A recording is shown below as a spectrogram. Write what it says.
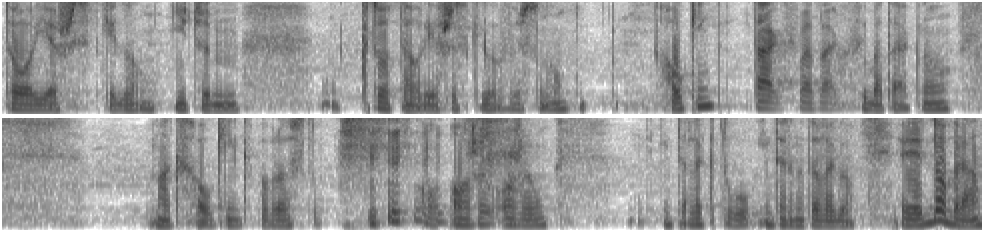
teorię wszystkiego, niczym... Kto teorię wszystkiego wysunął? Hawking? Tak, chyba tak. Chyba tak, no. Max Hawking po prostu. O, orzeł, orzeł intelektu internetowego. E, Dobra.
